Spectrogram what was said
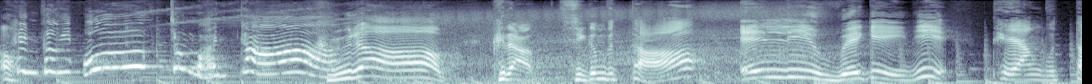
어. 행성이 엄청 많다 그럼 그럼 지금부터 엘리 외계인이 태양부터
